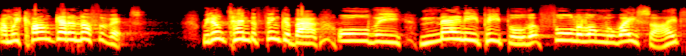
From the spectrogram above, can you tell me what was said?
And we can't get enough of it. We don't tend to think about all the many people that fall along the wayside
